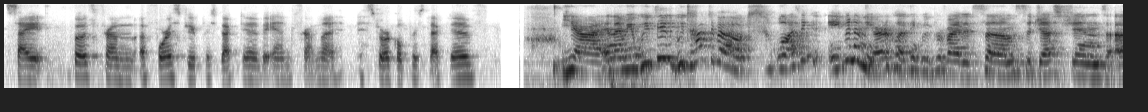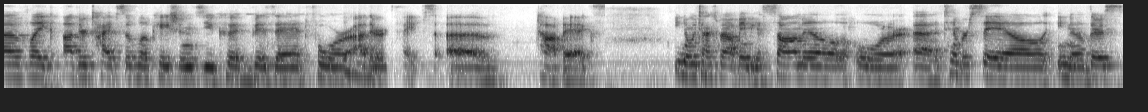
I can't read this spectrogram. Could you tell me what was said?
site, both from a forestry perspective and from a historical perspective. Yeah, and I mean, we did, we talked about, well, I think even in the article, I think we provided some suggestions of like other types of locations you could visit for mm-hmm. other types of topics. You know, we talked about maybe a sawmill or a timber sale. You know, there's,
